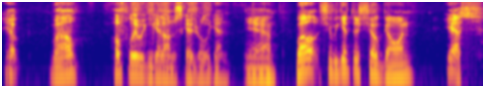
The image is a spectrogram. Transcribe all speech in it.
Yep. Well, hopefully we can get on the schedule again. Yeah. Well, should we get this show going? Yes.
